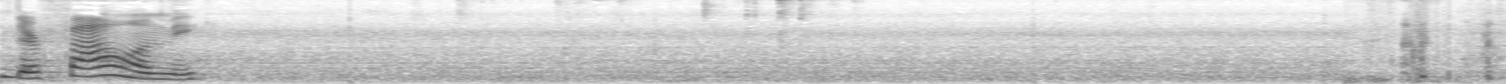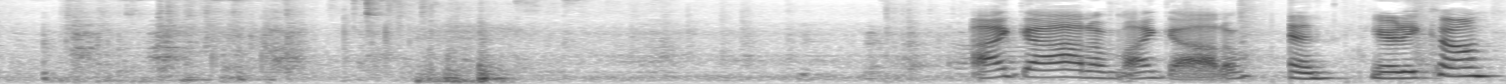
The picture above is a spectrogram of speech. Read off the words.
They're following me. I got them. I got them. And here they come.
